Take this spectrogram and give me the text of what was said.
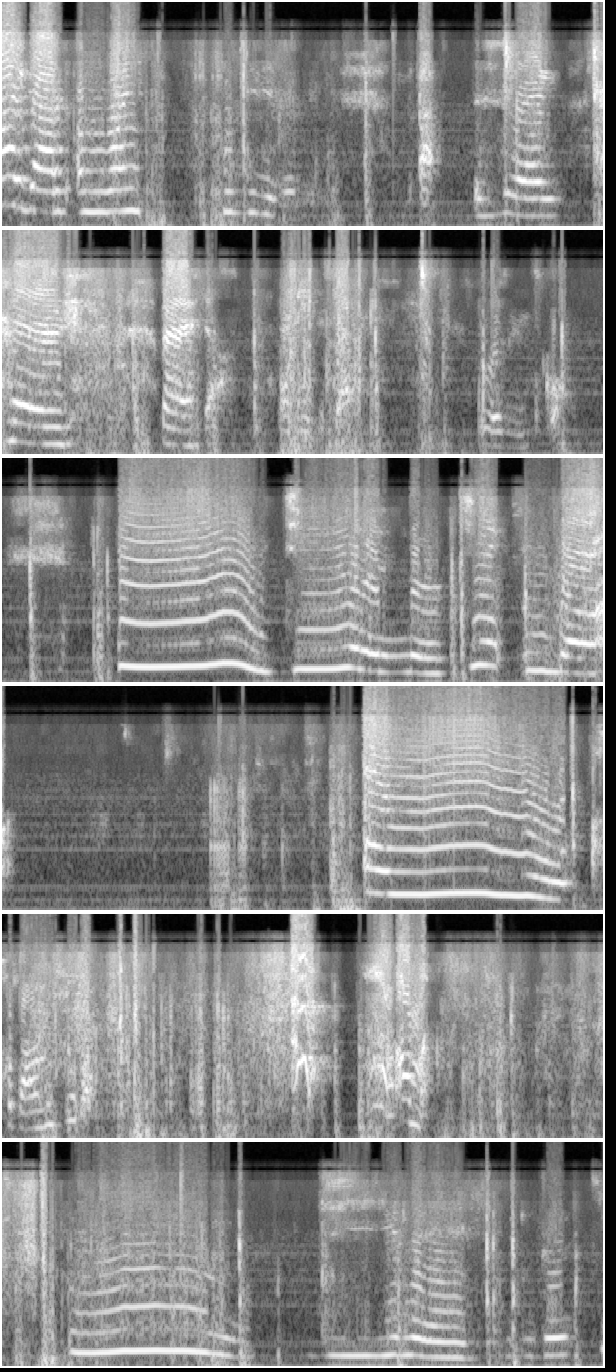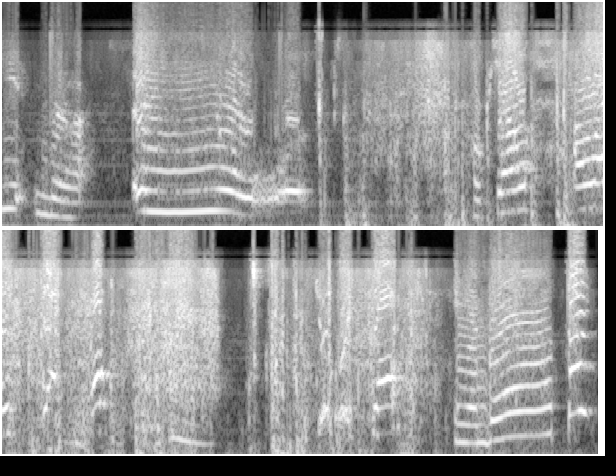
Hi guys, I'm going to uh, this is what I heard by myself. I made this up. It wasn't in school. Mm, dear, look at the Oh, hold on, let me that. Oh my. Ooh, dear, look at the Oh, hope y'all like that. Y'all like that. And, uh, bye.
